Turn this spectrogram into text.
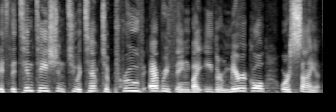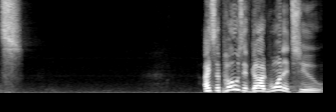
it's the temptation to attempt to prove everything by either miracle or science. I suppose if God wanted to,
